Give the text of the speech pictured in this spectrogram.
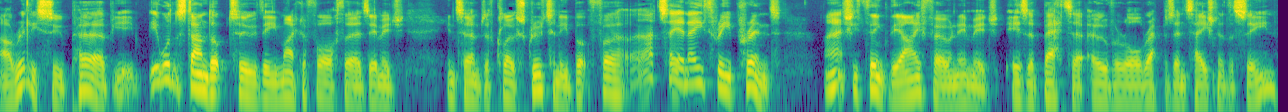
are really superb. It wouldn't stand up to the Micro Four Thirds image in terms of close scrutiny, but for, I'd say, an A3 print, I actually think the iPhone image is a better overall representation of the scene.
